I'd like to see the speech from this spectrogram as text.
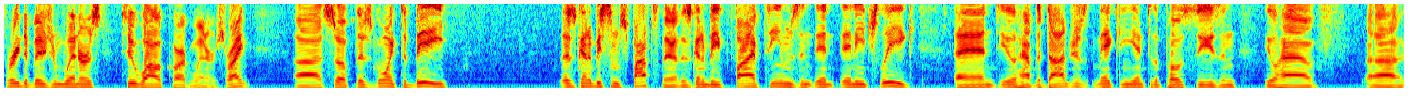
three division winners, two wild card winners, right? Uh, so if there's going to be there's going to be some spots there. There's going to be five teams in, in, in each league, and you'll have the Dodgers making into the postseason. You'll have, uh,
